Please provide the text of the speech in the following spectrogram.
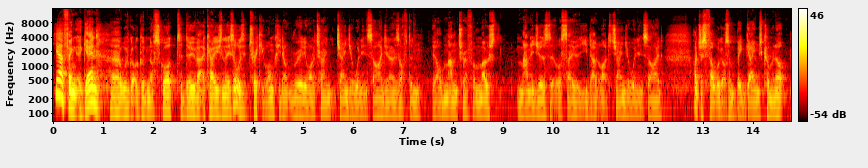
Yeah, I think again uh, we've got a good enough squad to do that occasionally. It's always a tricky one because you don't really want to try and change a winning side. You know, there's often the old mantra from most managers that will say that you don't like to change a winning side. I just felt we got some big games coming up.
